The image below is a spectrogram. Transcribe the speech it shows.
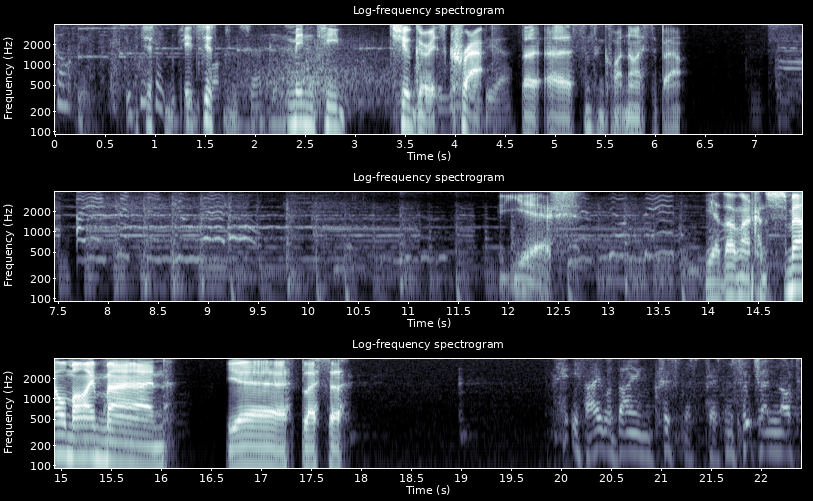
shopping. It's just, it's just minty sugar. It's crap, but uh, something quite nice about. Yes. Yeah, then I can smell my man. Yeah, bless her. If I were buying Christmas presents, which I'm not,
